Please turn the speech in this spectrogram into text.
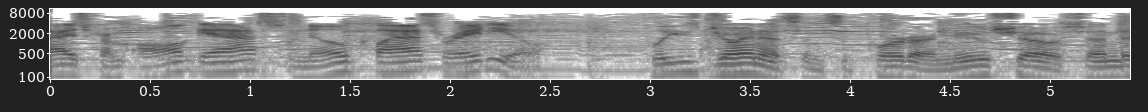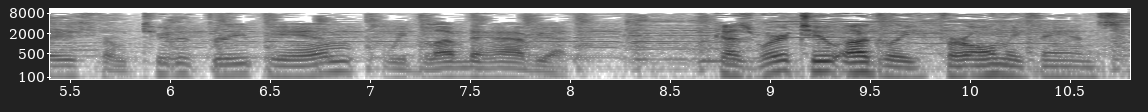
Guys from All Gas, No Class Radio. Please join us and support our new show Sundays from 2 to 3 p.m. We'd love to have you. Because we're too ugly for OnlyFans.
